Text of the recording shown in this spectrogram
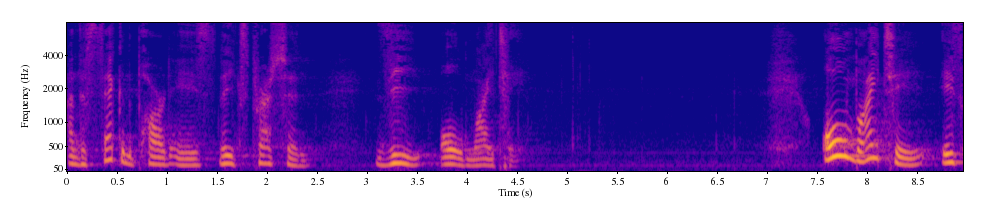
And the second part is the expression, the Almighty. Almighty is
